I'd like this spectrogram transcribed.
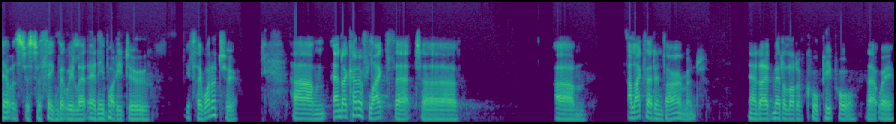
It was just a thing that we let anybody do if they wanted to. Um, and I kind of liked that. Uh, um, I liked that environment. And I'd met a lot of cool people that way.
